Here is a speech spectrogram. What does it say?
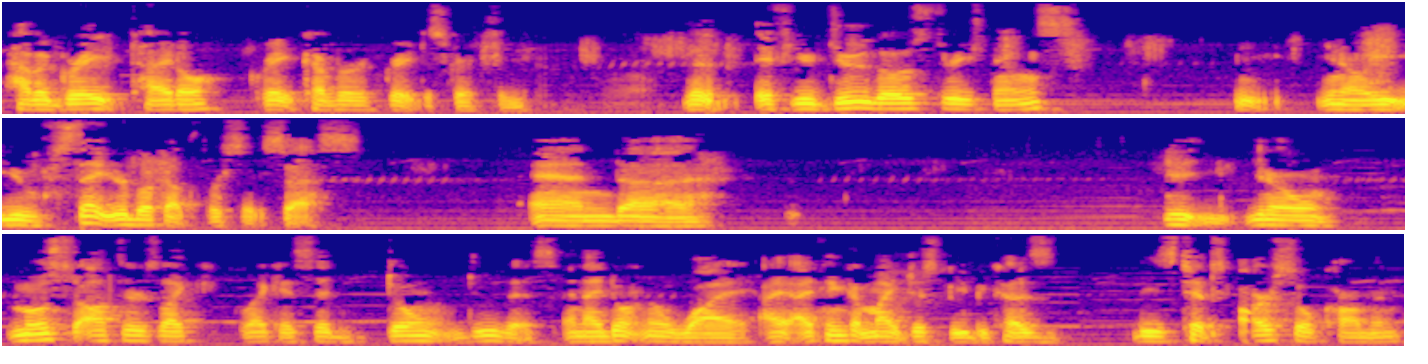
Have a great title, great cover, great description. That if you do those three things, you, you know you've set your book up for success. And uh, you, you know most authors, like like I said, don't do this, and I don't know why. I, I think it might just be because these tips are so common,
